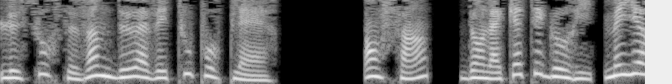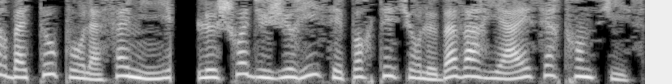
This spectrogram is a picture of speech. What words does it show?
le Source 22 avait tout pour plaire. Enfin, dans la catégorie meilleur bateau pour la famille, le choix du jury s'est porté sur le Bavaria SR36.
